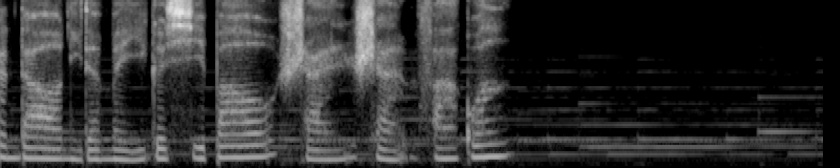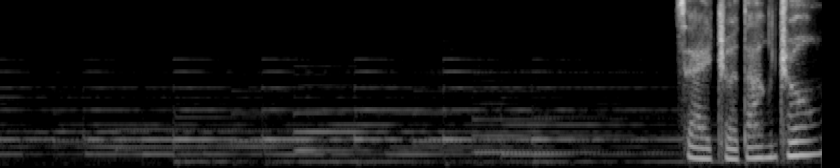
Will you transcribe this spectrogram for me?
看到你的每一个细胞闪闪发光，在这当中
